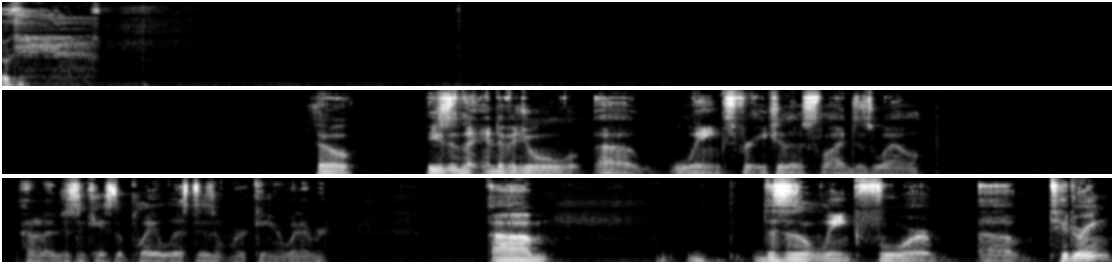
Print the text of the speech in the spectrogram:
Okay. So these are the individual uh, links for each of those slides as well. I don't know, just in case the playlist isn't working or whatever. Um, this is a link for uh, tutoring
